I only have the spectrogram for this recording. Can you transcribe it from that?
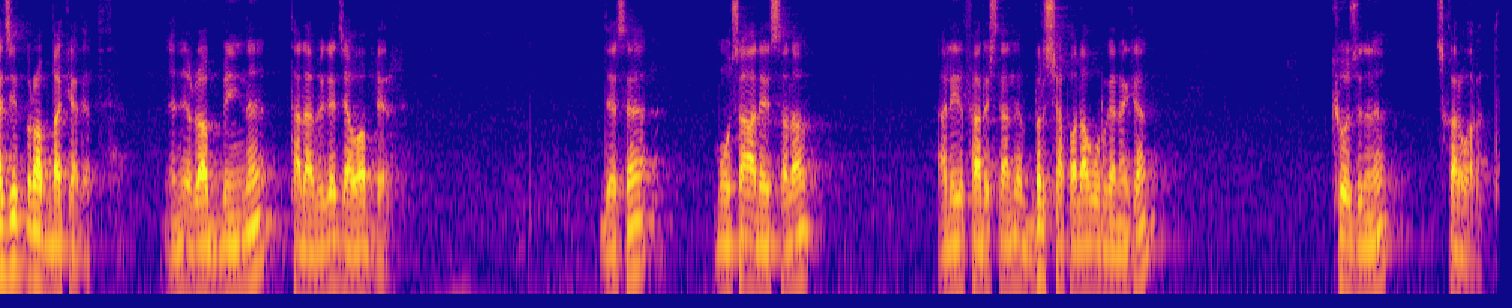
ajib robbaka deb ya'ni robbingni talabiga javob ber. Desa muso alayhissalom haligi farishtani bir shapaloq urgan ekan ko'zini chiqarib yuboribdi.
